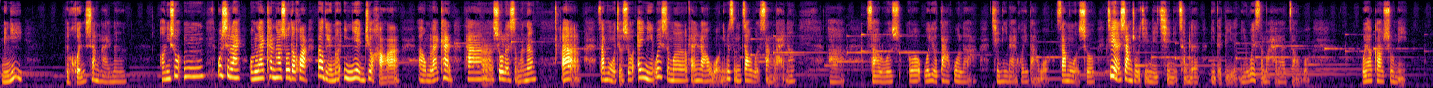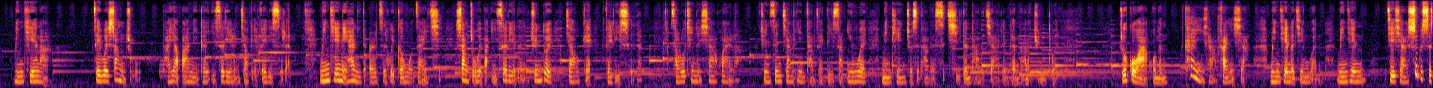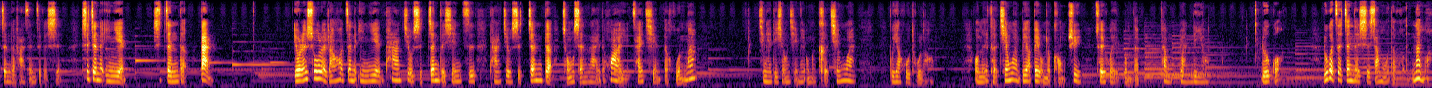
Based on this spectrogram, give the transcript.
名义的魂上来呢？哦，你说，嗯，牧师来，我们来看他说的话到底有没有应验就好啊。啊，我们来看他说了什么呢？啊，沙摩就说，哎，你为什么烦扰我？你为什么召我上来呢？啊，扫罗说，我有大祸了。请你来回答我。沙姆我说：“既然上主已经离弃你，成了你的敌人，你为什么还要找我？我要告诉你，明天呐，这位上主他要把你跟以色列人交给非利士人。明天你和你的儿子会跟我在一起。上主会把以色列的军队交给非利士人。”扫罗听了，吓坏了。全身僵硬，躺在地上，因为明天就是他的死期，跟他的家人，跟他的军队。如果啊，我们看一下，翻一下明天的经文，明天接下来是不是真的发生这个事？是真的应验，是真的。但有人说了，然后真的应验，他就是真的先知，他就是真的从神来的话语差遣的魂吗？亲爱弟兄姐妹，我们可千万不要糊涂了，我们可千万不要被我们的恐惧摧毁我们的判断力哦。如果如果这真的是沙漠的魂，那么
